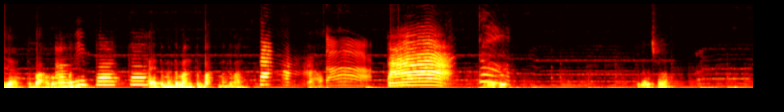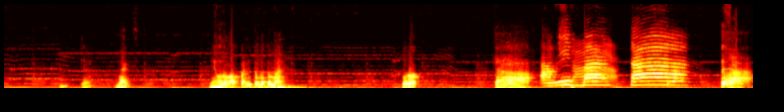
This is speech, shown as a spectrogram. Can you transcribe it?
Iya, tebak huruf apa. Ayo teman-teman, tebak teman-teman. Ta. Nah, ta, Ta. Iya, itu. Kita ada suara. Hmm, Ya, next. Ini huruf apa nih teman-teman? Huruf Ca. Alif ta. Ta. Ta.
